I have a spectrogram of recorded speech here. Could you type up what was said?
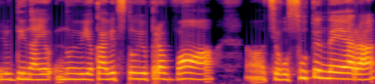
людиною, яка відстоює права а, цього сутенера.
